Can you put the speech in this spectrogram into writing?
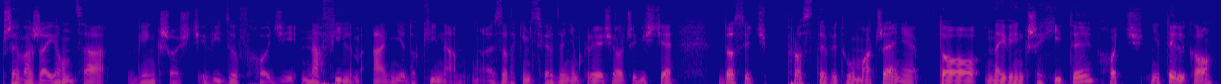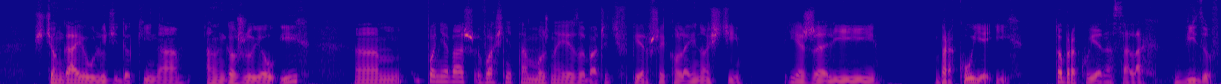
przeważająca większość widzów chodzi na film, a nie do kina. Za takim stwierdzeniem kryje się oczywiście dosyć proste wytłumaczenie. To największe hity, choć nie tylko, ściągają ludzi do kina, angażują ich, um, ponieważ właśnie tam można je zobaczyć w pierwszej kolejności. Jeżeli brakuje ich, to brakuje na salach widzów.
